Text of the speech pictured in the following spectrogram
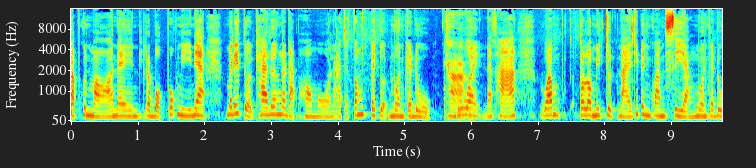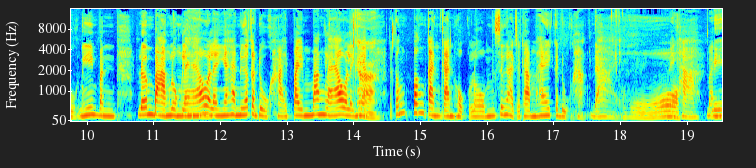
กับคุณหมอในระบบพวกนี้เนี่ยไม่ได้ตรวจแค่เรื่องระดับฮอร์โมน อาจจะต้องไปตรวจมวลกระดูกค่ะด้วยนะคะ ว่าตกลงมีจุดไหนที่เป็นความเสี่ยงมวลกระดูกนี่มันเริ่มบางลงแล้วอะไรเงี้ยค่ะเนื้อกระดูกหายไปบ้างแล้วอะไรเงี้ยค่ะต้องป้องกันการหกล้ม ซึ่งอาจจะทำให้กระดูกหักได้โอ้โหใช่ไหมคะมันนี่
